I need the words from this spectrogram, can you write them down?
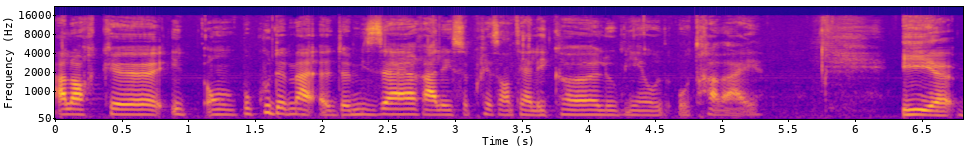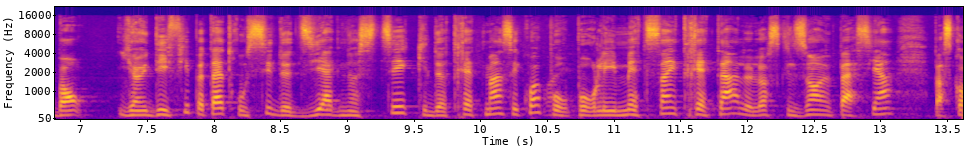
alors qu'ils ont beaucoup de, de misère aller se présenter à l'école ou bien au, travail? Et euh, bon, il y a un défi peut-être aussi de diagnostic, de traitement. C'est quoi pour, pour les médecins traitants lorsqu'ils ont un patient? Parce que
